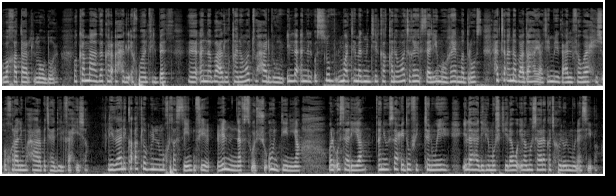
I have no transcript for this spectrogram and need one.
وخطر الموضوع. وكما ذكر أحد الإخوان في البث أن بعض القنوات تحاربهم إلا أن الأسلوب المعتمد من تلك القنوات غير سليم وغير مدروس حتى أن بعضها يعتمد على الفواحش أخرى لمحاربة هذه الفاحشة. لذلك أطلب من المختصين في علم النفس والشؤون الدينية والأسرية أن يساعدوا في التنويه إلى هذه المشكلة وإلى مشاركة حلول مناسبة.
